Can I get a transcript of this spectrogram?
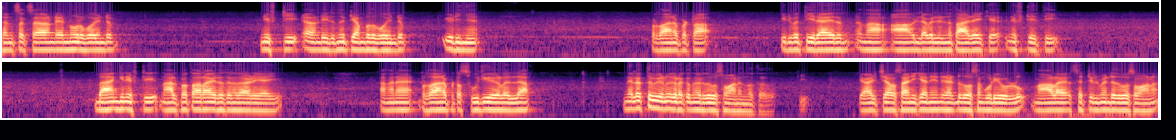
സെൻസെക്സ് ഏതാണ്ട് എണ്ണൂറ് പോയിന്റും നിഫ്റ്റി ഏതാണ്ട് ഇരുന്നൂറ്റി അമ്പത് പോയിന്റും ഇടിഞ്ഞ് പ്രധാനപ്പെട്ട ഇരുപത്തിരായിരം എന്ന ആ ലെവലിന് താഴേക്ക് നിഫ്റ്റി എത്തി. ബാങ്ക് നിഫ്റ്റി നാൽപ്പത്താറായിരത്തിന് താഴെയായി. അങ്ങനെ പ്രധാനപ്പെട്ട സൂചികകളെല്ലാം നിലത്ത് വീണ് കിടക്കുന്ന ഒരു ദിവസമാണ് ഇന്നത്തേത് ഈ- ആഴ്ച അവസാനിക്കാൻ ഇനി രണ്ട് ദിവസം കൂടിയേ ഉള്ളൂ. നാളെ സെറ്റിൽമെന്റ് ദിവസമാണ്.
